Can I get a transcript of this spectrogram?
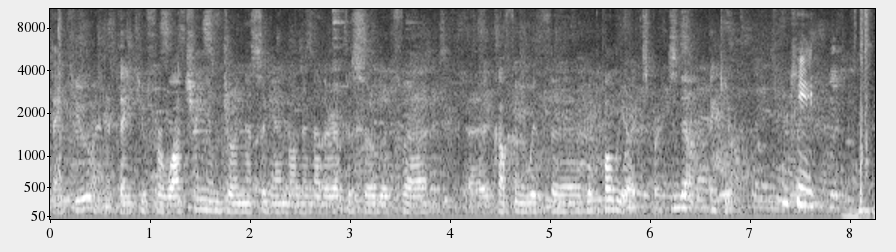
thank you, and thank you for watching, and join us again on another episode of uh, uh, Coffee with uh, with Polio Experts. Thank you. Thank you.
